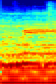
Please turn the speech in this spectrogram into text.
me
